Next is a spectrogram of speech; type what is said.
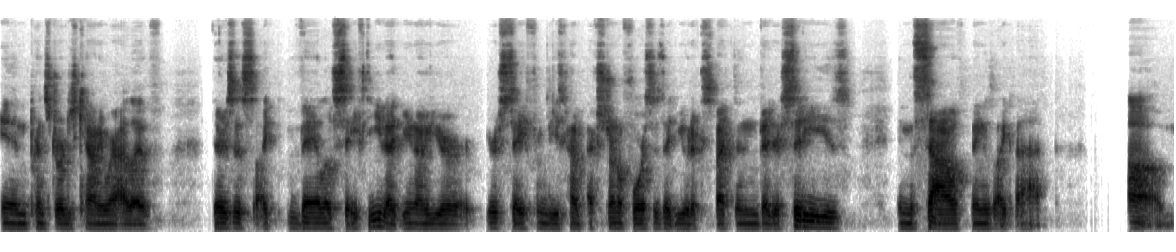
in Prince George's County where I live, there's this like veil of safety that you know you're you're safe from these kind of external forces that you would expect in bigger cities, in the South, things like that. Um,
